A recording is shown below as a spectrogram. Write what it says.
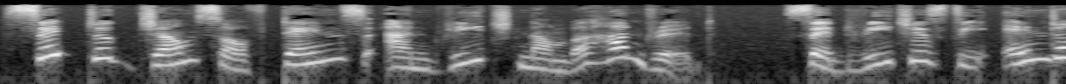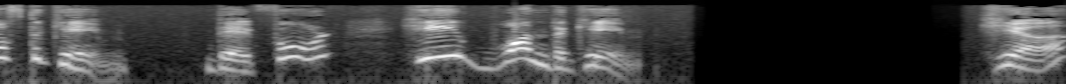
Sid took jumps of tens and reached number 100. Sid reaches the end of the game. Therefore, he won the game. Here,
